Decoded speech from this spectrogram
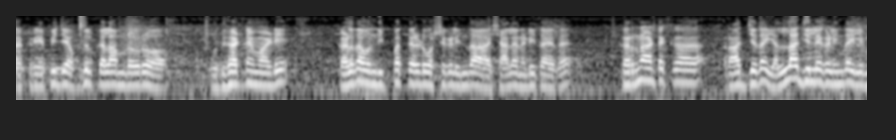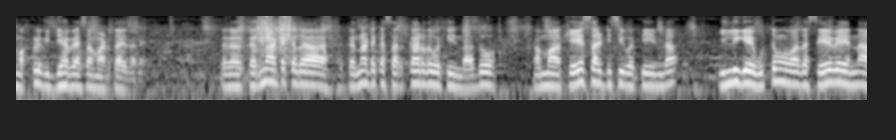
doctor A P J Abdul ಕಲಾಂರವರು ಉದ್ಘಾಟನೆ ಮಾಡಿ ಕಳೆದ ಒಂದು ಇಪ್ಪತ್ತೆರಡು ವರ್ಷಗಳಿಂದ ಶಾಲೆ ನಡೀತಾ ಇದೆ. ಕರ್ನಾಟಕ ರಾಜ್ಯದ ಎಲ್ಲ ಜಿಲ್ಲೆಗಳಿಂದ ಇಲ್ಲಿ ಮಕ್ಕಳು ವಿದ್ಯಾಭ್ಯಾಸ ಮಾಡ್ತಾ ಇದ್ದಾರೆ. ಕರ್ನಾಟಕದ, ಕರ್ನಾಟಕ ಸರ್ಕಾರದ ವತಿಯಿಂದ, ಅದು ನಮ್ಮ K S R T C ವತಿಯಿಂದ ಇಲ್ಲಿಗೆ ಉತ್ತಮವಾದ ಸೇವೆಯನ್ನು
